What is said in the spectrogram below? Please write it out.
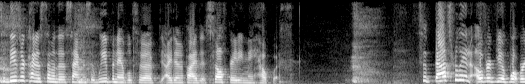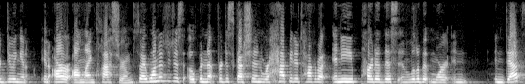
So these are kind of some of the assignments that we've been able to identify that self-grading may help with. So that's really an overview of what we're doing in, in our online classroom. So I wanted to just open up for discussion. We're happy to talk about any part of this in a little bit more in, in depth.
